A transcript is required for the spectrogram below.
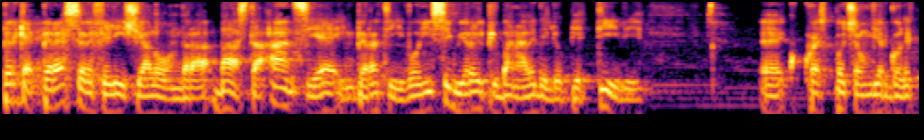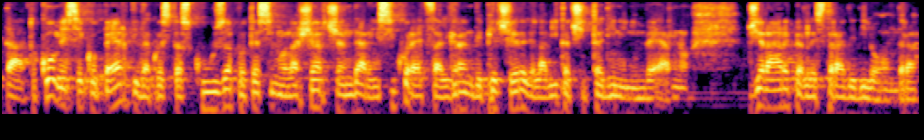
perché per essere felici a Londra basta, anzi è imperativo, inseguire il più banale degli obiettivi eh, poi c'è un virgolettato, come se coperti da questa scusa potessimo lasciarci andare in sicurezza al grande piacere della vita cittadina in inverno, girare per le strade di Londra.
